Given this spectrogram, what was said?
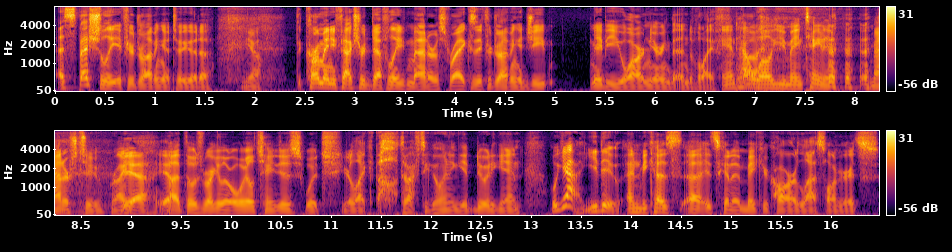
especially if you're driving a Toyota. Yeah. The car manufacturer definitely matters, right? Because if you're driving a Jeep, maybe you are nearing the end of life. And how Uh, well you maintain it matters too, right? Yeah, yeah. Uh, those regular oil changes, which you're like, oh, do I have to go in and get, do it again? Well, yeah, you do. And because uh, it's going to make your car last longer, it's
